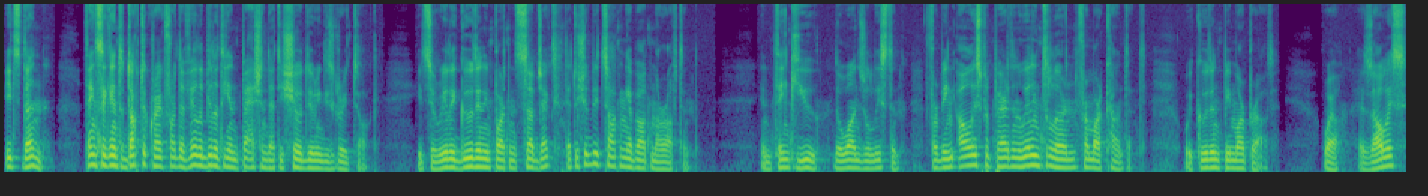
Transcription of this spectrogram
It's done. Thanks again to Dr. Craig for the availability and passion that he showed during this great talk. It's a really good and important subject that we should be talking about more often. And thank you, the ones who listen, for being always prepared and willing to learn from our content. We couldn't be more proud. Well, as always,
